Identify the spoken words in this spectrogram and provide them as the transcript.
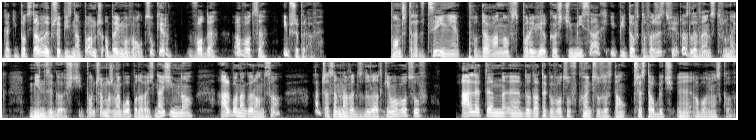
Taki podstawowy przepis na poncz obejmował cukier, wodę, owoce i przyprawy. Poncz tradycyjnie podawano w sporej wielkości misach i pito w towarzystwie, rozlewając trunek między gości. Poncze można było podawać na zimno albo na gorąco, a czasem nawet z dodatkiem owoców, ale ten e, dodatek owoców w końcu został, przestał być e, obowiązkowy.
